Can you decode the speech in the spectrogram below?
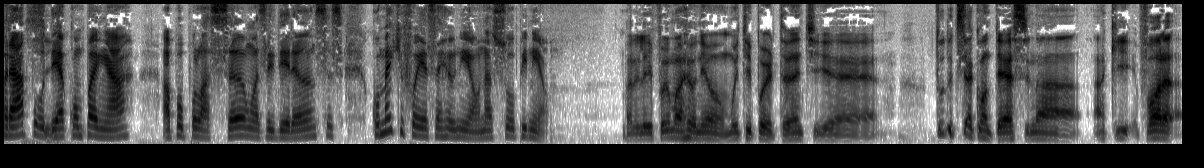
para poder Sim. acompanhar a população, as lideranças. Como é que foi essa reunião, na sua opinião? Marilei, foi uma reunião muito importante. É, tudo que se acontece na, aqui fora,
